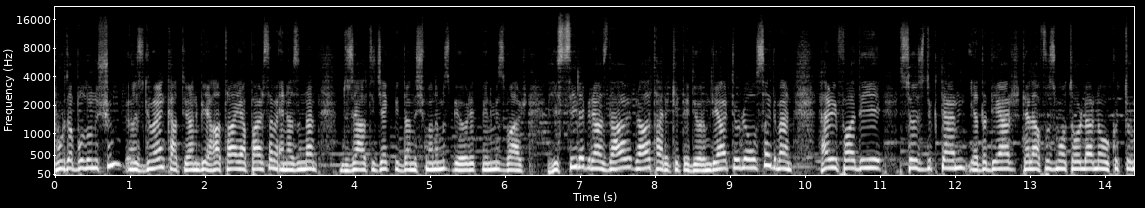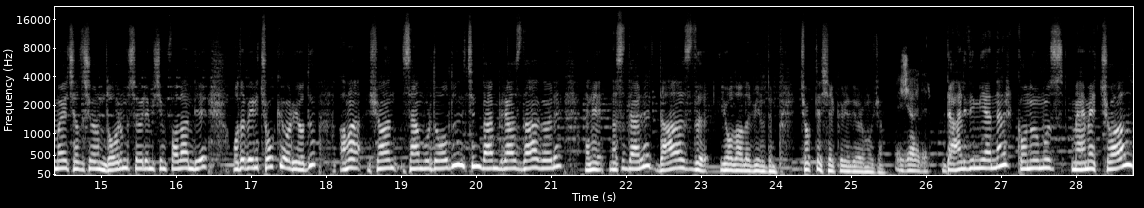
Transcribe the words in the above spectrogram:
Burada bulunuşun özgüven katıyor. Yani bir hata yaparsam en azından düzeltecek bir danışmanımız, bir öğretmenimiz var. Hissiyle biraz daha rahat hareket ediyorum. Diğer türlü olsaydı ben her ifadeyi sözlükten ya da diğer telaffuz motorlarına okutturmaya çalışıyorum. Doğru mu söylemişim falan diye. O da beni çok yoruyordu. Ama şu an sen burada olduğun için ben biraz daha böyle hani nasıl derler daha hızlı yol alabildim. Çok teşekkür ediyorum hocam. Rica ederim. Değerli dinleyenler, konuğumuz Mehmet Çoğal,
